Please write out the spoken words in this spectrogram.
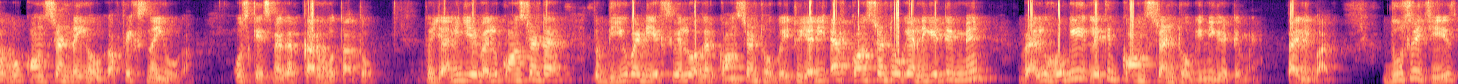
वो कांस्टेंट नहीं होगा फिक्स नहीं होगा। उस केस में अगर कर्व होता तो। तो यानी ये वैल्यू कांस्टेंट है। तो D U by D X value अगर कांस्टेंट हो गई तो यानी एफ़ कांस्टेंट हो गया निगेटिव में वैल्यू होगी लेकिन कांस्टेंट होगी निगेटिव में। पहली बात। दूसरी चीज़,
